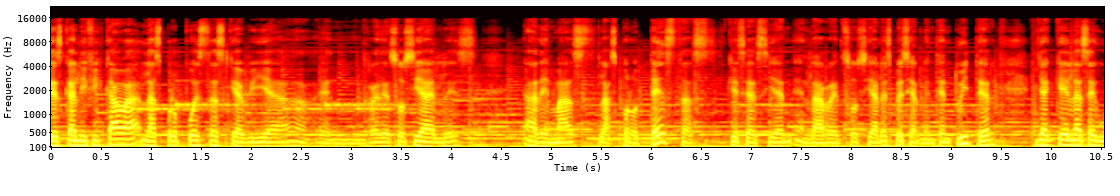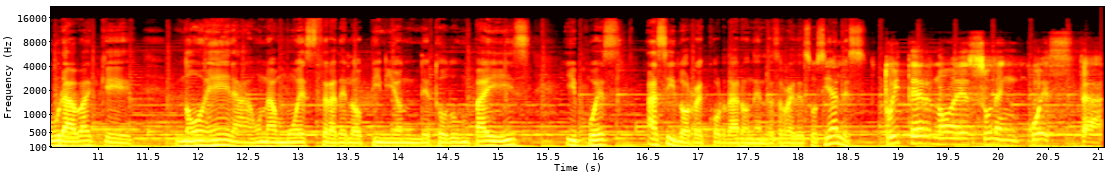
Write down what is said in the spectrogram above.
descalificaba las propuestas que había en redes sociales, además las protestas que se hacían en la red social, especialmente en Twitter, ya que él aseguraba que no era una muestra de la opinión de todo un país y pues así lo recordaron en las redes sociales. Twitter no es una encuesta,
